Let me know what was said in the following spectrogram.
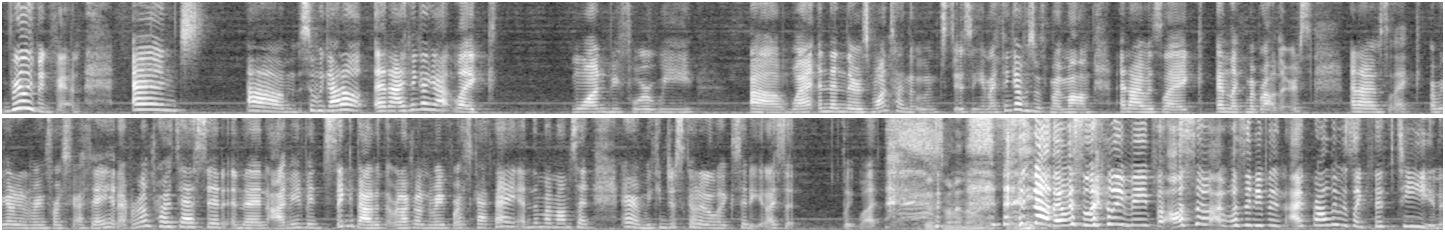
really big fan, and um, so we got all, and I think I got like one before we uh, went, and then there was one time that we went to Disney, and I think I was with my mom, and I was like, and like my brothers, and I was like, "Are we going to Rainforest Cafe?" And everyone protested, and then I made a think about it that we're not going to Rainforest Cafe, and then my mom said, "Erin, we can just go to Lake City," and I said. Wait, what? There's one in Atlantic no, that was literally me. But also, I wasn't even. I probably was like 15,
